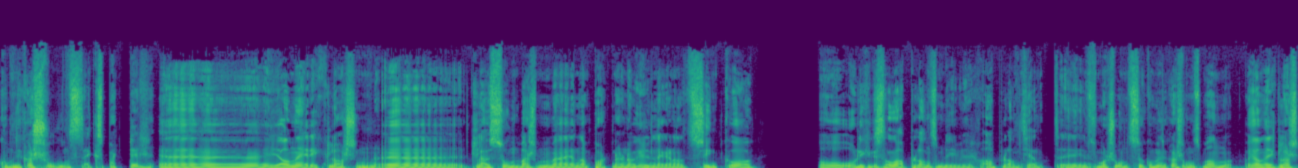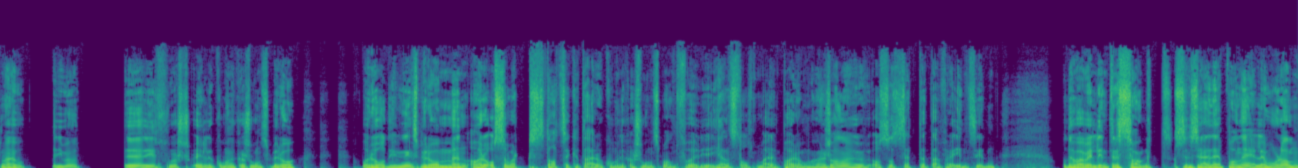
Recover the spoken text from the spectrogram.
kommunikasjonseksperter. Eh, Jan Erik Larsen, Klaus Sonberg, som er en av partnerne og grunnleggerne av Synk, og og Ole Kristian Apeland, som driver Apeland, kjent eh, informasjons- og kommunikasjonsmann. Og Jan Erik Larsen jo, driver jo eh, kommunikasjonsbyrå og rådgivningsbyrå, men har også vært statssekretær og kommunikasjonsmann for Jens Stoltenberg et par omganger, så han har også sett dette fra innsiden. Og det var veldig interessant, syns jeg, det panelet, hvordan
